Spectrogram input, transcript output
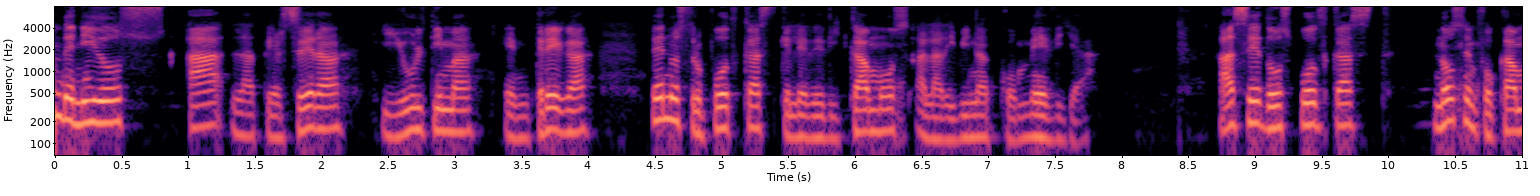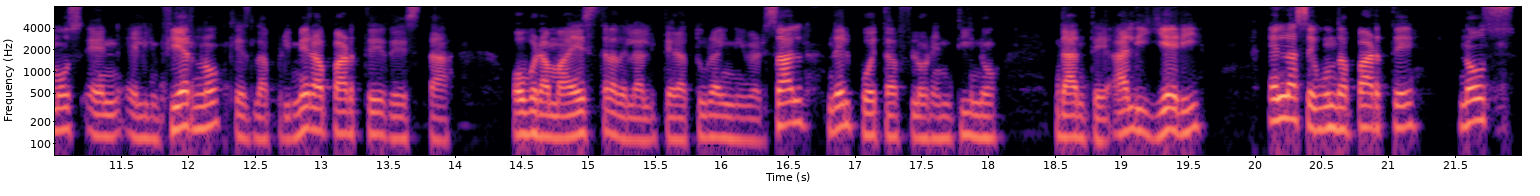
Bienvenidos a la tercera y última entrega de nuestro podcast que le dedicamos a la Divina Comedia. Hace dos podcasts nos enfocamos en El infierno, que es la primera parte de esta obra maestra de la literatura universal del poeta florentino Dante Alighieri. En la segunda parte nos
